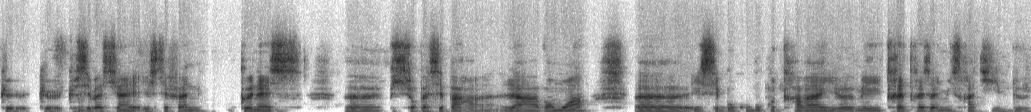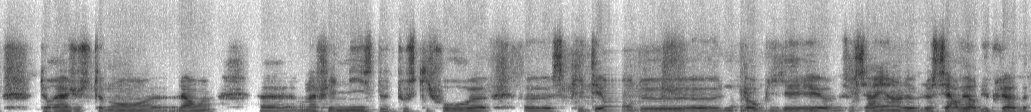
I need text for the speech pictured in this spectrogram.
que, que Sébastien et Stéphane connaissent euh, puisqu'ils sont passés par là avant moi, euh, et c'est beaucoup beaucoup de travail, euh, mais très très administratif de, de réajustement. Euh, là, on, euh, on, a fait une liste de tout ce qu'il faut splitter en deux, ne pas oublier, je sais rien, le, serveur du club,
